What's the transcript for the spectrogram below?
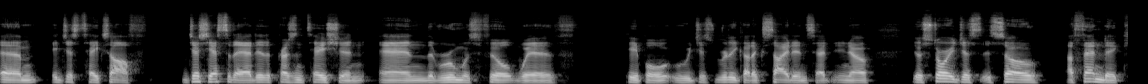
um, it just takes off. Just yesterday, I did a presentation and the room was filled with people who just really got excited and said, you know, your story just is so authentic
